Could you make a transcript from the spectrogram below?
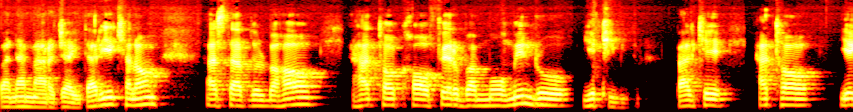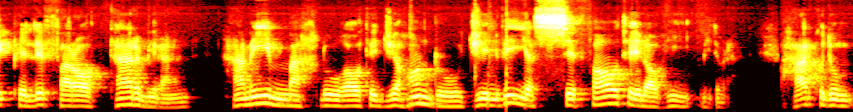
و نه مرجعی. در یک کلام از عبدالبها حتی کافر و مؤمن رو یکی می‌دونن بلکه حتی یک پله فراتر میرند. همه مخلوقات جهان رو جلوه ای از صفات الهی می‌دونن. هر کدوم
